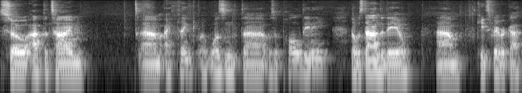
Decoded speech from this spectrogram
So at the time, um, I think it wasn't, uh, was it Paul Dini? No, it was Dan DiDio, um, Keith's favourite guy,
